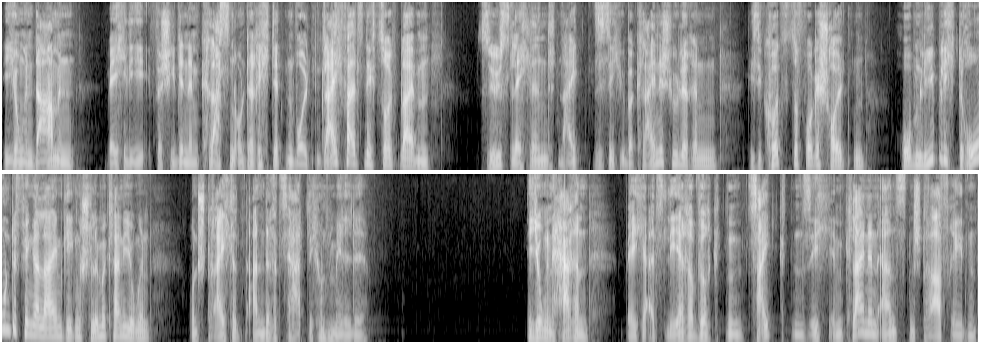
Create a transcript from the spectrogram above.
Die jungen Damen, welche die verschiedenen Klassen unterrichteten, wollten gleichfalls nicht zurückbleiben. Süß lächelnd neigten sie sich über kleine Schülerinnen, die sie kurz zuvor gescholten, hoben lieblich drohende Fingerlein gegen schlimme kleine Jungen und streichelten andere zärtlich und milde. Die jungen Herren, welche als Lehrer wirkten, zeigten sich in kleinen ernsten Strafreden,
